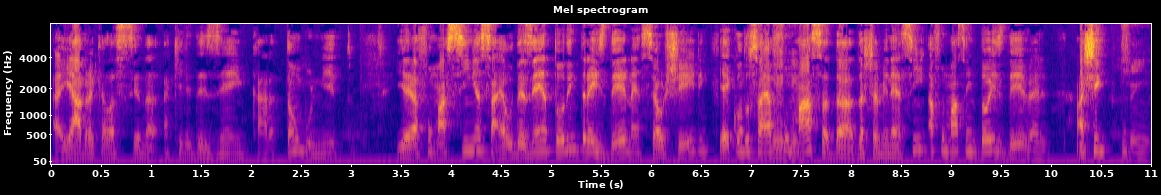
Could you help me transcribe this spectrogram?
aí abre aquela cena, aquele desenho, cara, tão bonito. E aí a fumacinha sai. O desenho é todo em 3D, né? Cell shading. E aí quando sai a fumaça da, da chaminé assim, a fumaça é em 2D, velho. Achei. Sim.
